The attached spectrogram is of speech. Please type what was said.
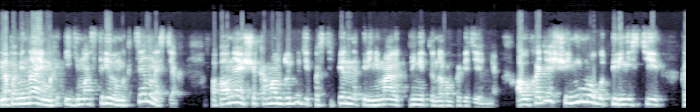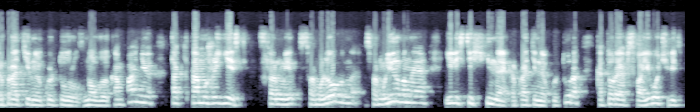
напоминаемых и демонстрируемых ценностях Пополняющие команду люди постепенно перенимают принятые нормы поведения, а уходящие не могут перенести корпоративную культуру в новую компанию, так как там уже есть сформулированная, сформулированная или стихийная корпоративная культура, которая в свою очередь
